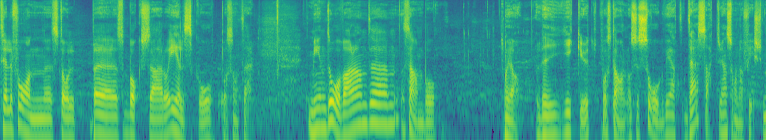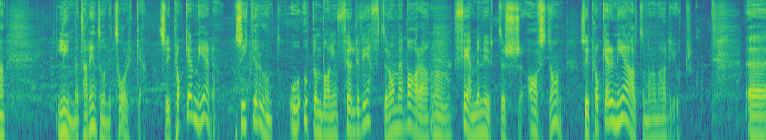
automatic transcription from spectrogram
telefonstolpboxar och elskåp och sånt där. Min dåvarande sambo och jag, vi gick ut på stan och så såg vi att där satt ju en sån affisch men limmet hade inte hunnit torka. Så vi plockade ner den och så gick vi runt och uppenbarligen följde vi efter dem med bara fem minuters avstånd. Så vi plockade ner allt som de hade gjort. Eh,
